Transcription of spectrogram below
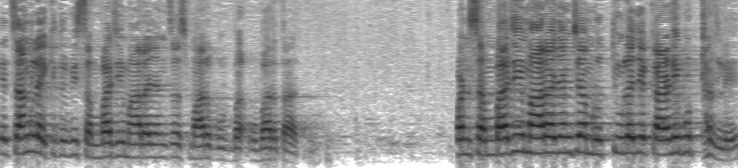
हे चांगलं आहे की तुम्ही संभाजी महाराजांचं स्मारक उभा उभारतात. पण संभाजी महाराजांच्या मृत्यूला जे कारणीभूत ठरले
